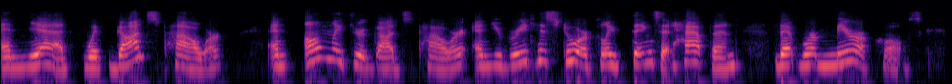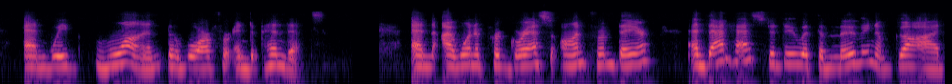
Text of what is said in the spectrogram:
And yet, with God's power, and only through God's power, and you read historically things that happened that were miracles. And we won the war for independence. And I want to progress on from there. And that has to do with the moving of God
